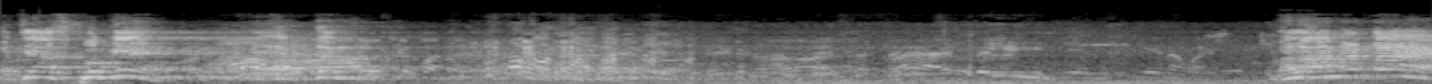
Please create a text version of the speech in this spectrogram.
पचास खोके? एकदम। मला आनंद आहे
